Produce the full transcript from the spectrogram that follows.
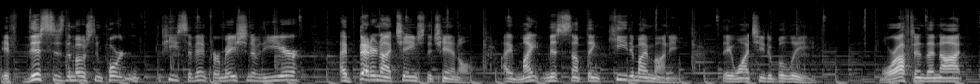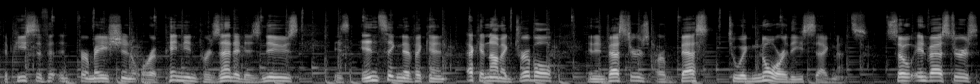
If this is the most important piece of information of the year, I better not change the channel. I might miss something key to my money they want you to believe. More often than not, the piece of information or opinion presented as news is insignificant, economic dribble, and investors are best to ignore these segments. So, investors,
